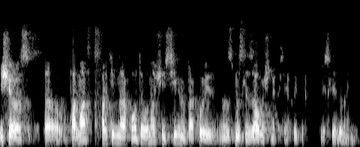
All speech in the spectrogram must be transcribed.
Еще раз, э, формат спортивной охоты, он очень сильно такой, ну, в смысле заочных всех этих преследований.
